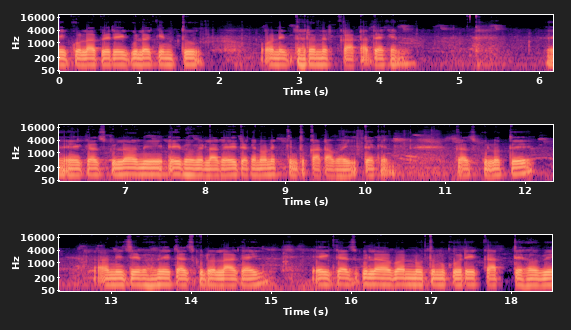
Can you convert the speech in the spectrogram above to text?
এই গোলাপের এইগুলা কিন্তু অনেক ধরনের কাটা, দেখেন। এই গাছগুলো আমি এইভাবে লাগাই দেখেন অনেক কিন্তু কাটা ভাই, দেখেন। গাছগুলোতে আমি যেভাবে গাছগুলো লাগাই, এই গাছগুলো আবার নতুন করে কাটতে হবে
